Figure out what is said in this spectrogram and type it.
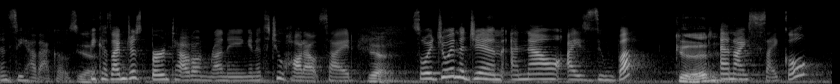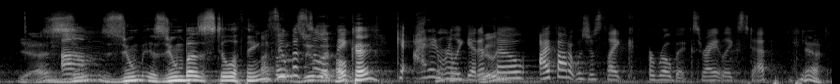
and see how that goes Yeah. because I'm just burnt out on running and it's too hot outside. Yeah. So I joined the gym and now I Zumba Good. and I cycle. yes. Zoom, Um, Zoom is Zumba's still a thing? I thought Zumba's still a thing. Okay. Okay, I didn't really get it Really? though. I thought it was just like aerobics, right? Like step. Yeah.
